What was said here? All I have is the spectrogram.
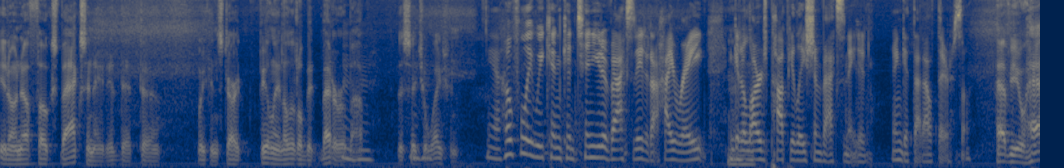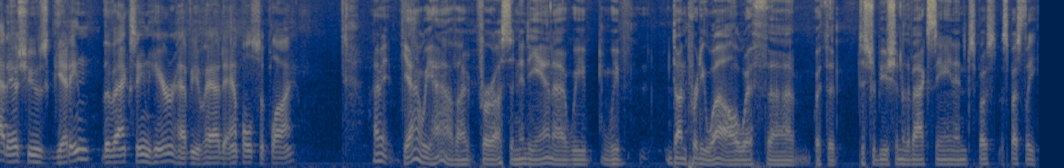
you know, enough folks vaccinated that uh, we can start feeling a little bit better mm-hmm. about the mm-hmm. situation. Mm-hmm. Yeah, hopefully we can continue to vaccinate at a high rate and mm-hmm. get a mm-hmm. large population vaccinated and get that out there. So, have you had issues getting the vaccine here? Have you had ample supply? I mean, yeah, we have. I, for us in Indiana, we we've done pretty well with uh, with the distribution of the vaccine, and especially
